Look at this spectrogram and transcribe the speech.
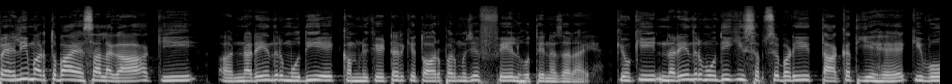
पहली मर्तबा ऐसा लगा कि नरेंद्र मोदी एक कम्युनिकेटर के तौर पर मुझे फेल होते नज़र आए क्योंकि नरेंद्र मोदी की सबसे बड़ी ताकत ये है कि वो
